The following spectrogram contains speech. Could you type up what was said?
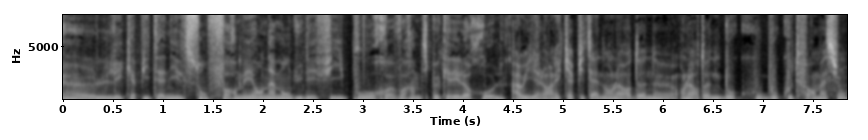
Euh, les capitaines, ils sont formés en amont du défi pour voir un petit peu quel est leur rôle Ah oui, alors les capitaines, on leur donne, euh, on leur donne beaucoup, beaucoup de formation.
